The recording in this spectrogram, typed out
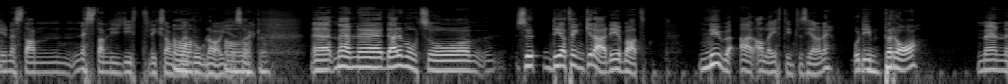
Det är nästan, nästan legit liksom Ja, med bolag Ja, så. verkligen. Eh, Men eh, däremot så, så det jag tänker där, det är bara att nu är alla jätteintresserade och det är Mm. bra, men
